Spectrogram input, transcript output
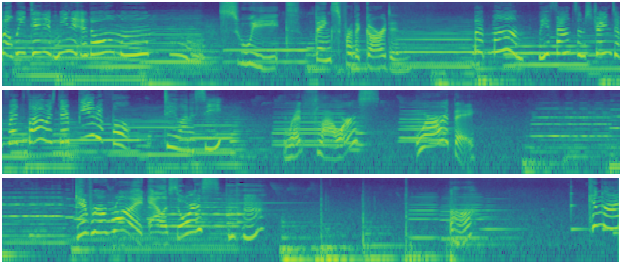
But we didn't mean it at all, Mom. Sweet. Thanks for the garden. But, Mom, we found some strains of red flowers. They're beautiful. Do you want to see? Red flowers? Where are they? Give her a ride, Allosaurus. Mm-hmm. Uh-huh. Come on.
